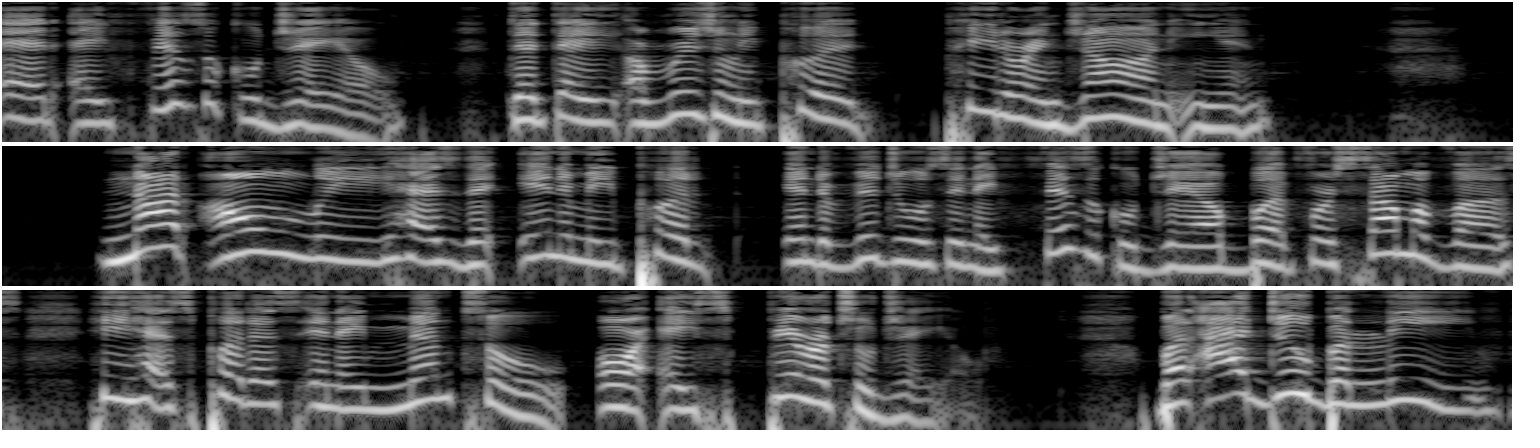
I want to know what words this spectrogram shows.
at a physical jail that they originally put Peter and John in, not only has the enemy put individuals in a physical jail, but for some of us, he has put us in a mental or a spiritual jail. But I do believe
